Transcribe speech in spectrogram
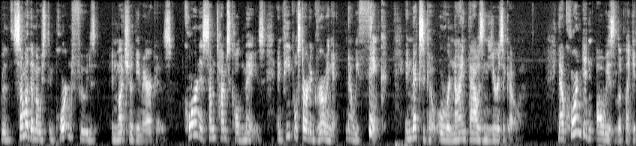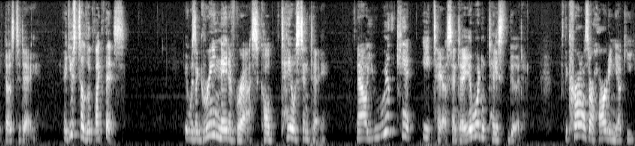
were some of the most important foods in much of the Americas. Corn is sometimes called maize, and people started growing it, now we think, in Mexico over 9,000 years ago. Now corn didn't always look like it does today. It used to look like this. It was a green native grass called teosinte. Now you really can't eat teosinte, it wouldn't taste good. The kernels are hard and yucky,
